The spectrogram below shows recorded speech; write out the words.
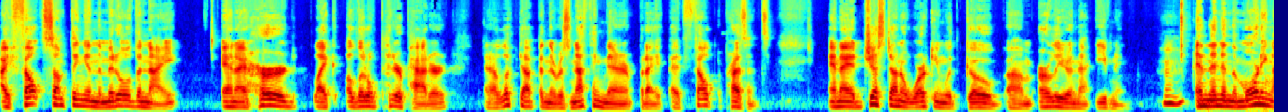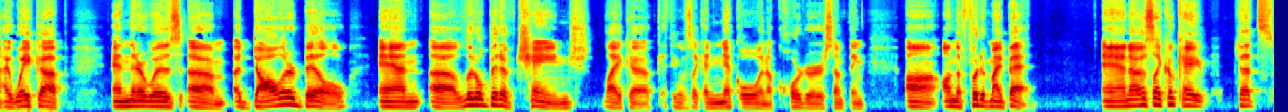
I felt something in the middle of the night, and I heard like a little pitter patter, and I looked up and there was nothing there, but I, I felt a presence. And I had just done a working with Ghob um, earlier in that evening. Mm-hmm. And then in the morning, I wake up and there was um, a dollar bill and a little bit of change, like a, I think it was like a nickel and a quarter or something, uh, on the foot of my bed. And I was like, okay, that's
